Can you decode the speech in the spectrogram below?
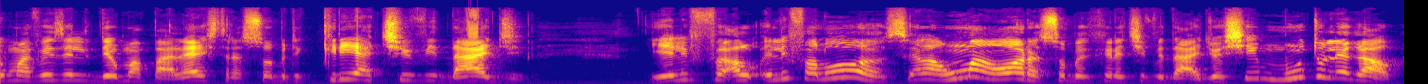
uma vez ele deu uma palestra sobre criatividade. E ele, ele falou, sei lá, uma hora sobre criatividade. Eu achei muito legal.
